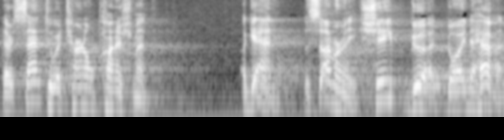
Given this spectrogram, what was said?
they're sent to eternal punishment. Again, the summary sheep, good, going to heaven.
